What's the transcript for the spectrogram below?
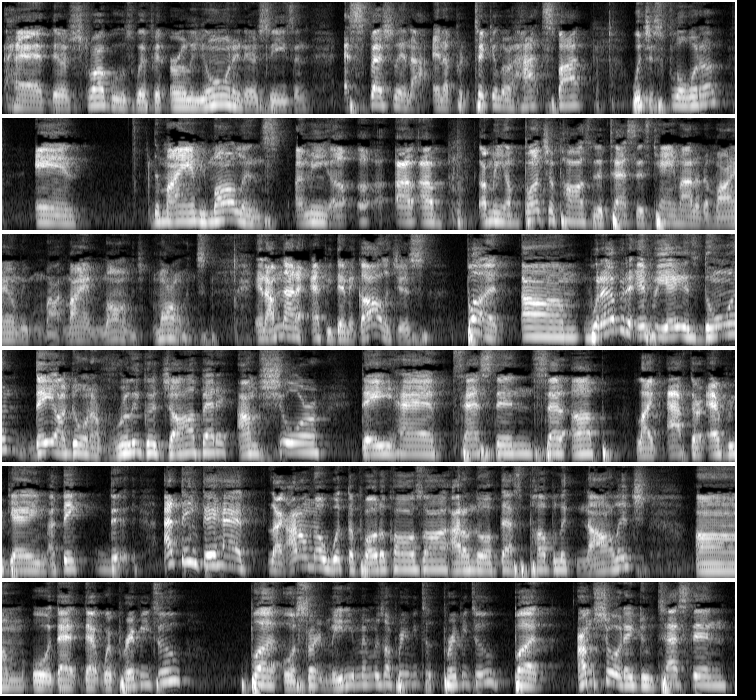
had their struggles with it early on in their season, especially in a, in a particular hot spot, which is Florida, and the Miami Marlins. I mean, uh, uh, uh, uh, I mean, a bunch of positive tests came out of the Miami Miami Marlins, Marlins. and I'm not an epidemiologist, but um, whatever the NBA is doing, they are doing a really good job at it. I'm sure they have testing set up like after every game. I think th- I think they had like I don't know what the protocols are. I don't know if that's public knowledge um or that that we're privy to, but or certain media members are privy to privy to, but I'm sure they do testing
